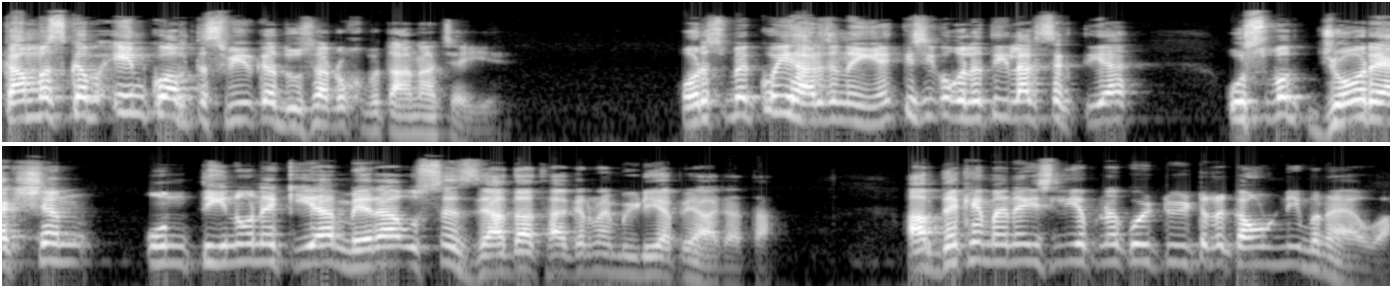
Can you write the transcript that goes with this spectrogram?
کم از کم ان کو اب تصویر کا دوسرا رخ بتانا چاہیے۔ اور اس میں کوئی حرج نہیں ہے، کسی کو غلطی لگ سکتی ہے۔ اس وقت جو ریئیکشن ان تینوں نے کیا، میرا اس سے زیادہ تھا اگر میں میڈیا پہ آ جاتا۔ آپ دیکھیں، میں نے اس لیے اپنا کوئی ٹویٹر اکاؤنٹ نہیں بنایا ہوا۔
